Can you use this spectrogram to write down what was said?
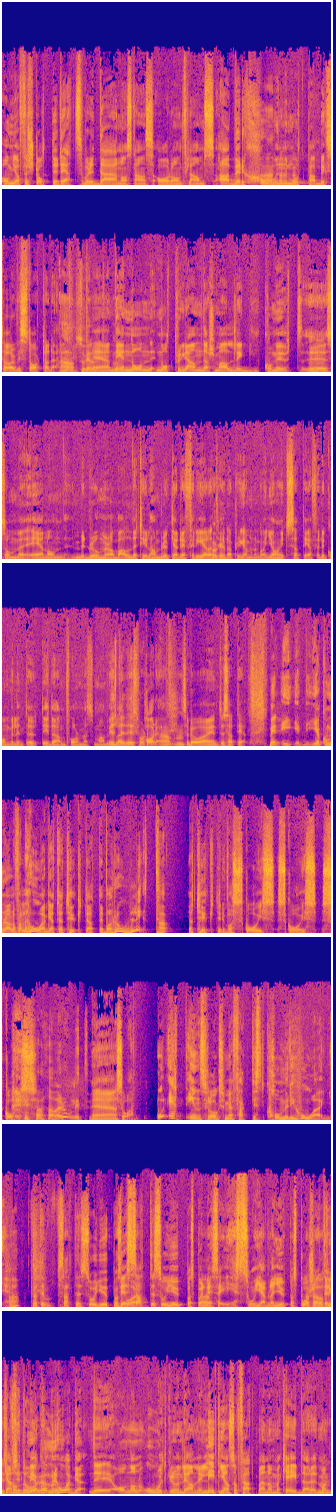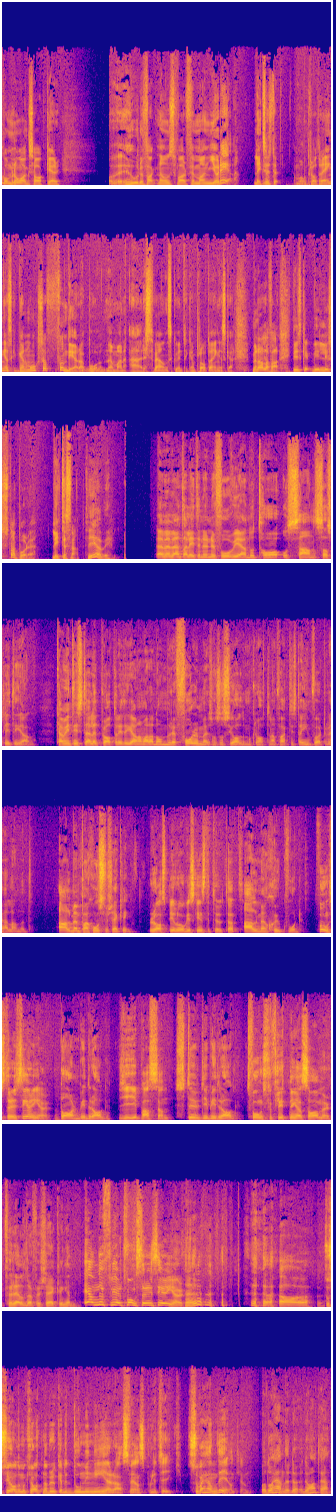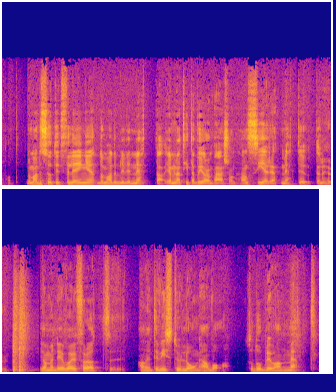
om jag förstått det rätt, så var det där någonstans Aron Flams aversion mot public service startade. Aha, så kan det. Eh, det är någon, något program där som aldrig kom ut, Mm. eh, som är någon rummer av Balder till. Han brukar referera till Okej. det där programmet någon gång. Jag har inte sett det, för det kom väl inte ut i den formen som han ville det, det ha det. Ja, mm. Så då har jag inte sett det. Men jag kommer i alla fall ihåg att jag tyckte att det var roligt. Ja. Jag tyckte det var skojs, skojs, skojs. vad roligt. eh, så. Och ett inslag som jag faktiskt kommer ihåg. Ja, för att det satte så djupa spår. Det satte så djupa spår, Ja. säg så jävla djupa spår Ja, på så att det kanske inte, men jag det kommer ihåg det. det är av någon outgrundlig anledning. Lite grann som Fatman och McCabe där. Man kommer ihåg saker, who the fuck knows varför man gör det. Liksom. Just det. Om man pratar engelska kan man också fundera på när man är svensk och inte kan prata engelska. Men i alla fall, vi, ska, vi lyssnar på det lite snabbt. Det gör vi. Nej men vänta lite nu, nu får vi ändå ta och sansa oss lite grann. Kan vi inte istället prata lite grann om alla de reformer som Socialdemokraterna faktiskt har infört i det här landet? Allmän pensionsförsäkring, Rasbiologiska institutet, allmän sjukvård, tvångssteriliseringar, barnbidrag, JI-passen, studiebidrag, tvångsförflyttning av samer, föräldraförsäkringen. ännu fler tvångssteriliseringar. Socialdemokraterna brukade dominera svensk politik. Så vad hände egentligen? Vad då hände? Det, det har inte hänt något. De hade suttit för länge, de hade blivit mätta. Jag menar, titta på Göran Persson. Han ser rätt mätt ut, eller hur? Ja men det var ju för att han inte visste hur lång han var. Så då blev han mätt.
